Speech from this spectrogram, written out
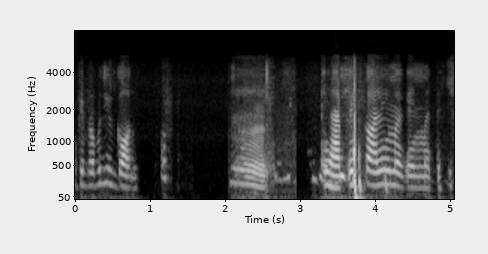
Okay, Prabhuji is gone. Hmm. Yeah, please call him again, Mataji.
